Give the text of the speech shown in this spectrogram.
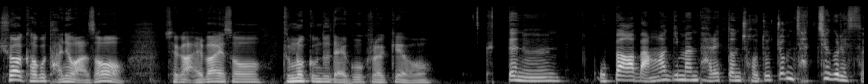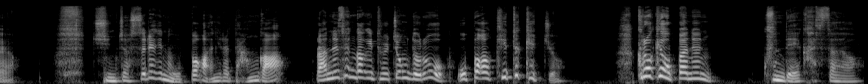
휴학하고 다녀와서 제가 알바해서 등록금도 내고 그럴게요. 그때는 오빠가 망하기만 바랬던 저도 좀 자책을 했어요. 진짜 쓰레기는 오빠가 아니라 난가? 라는 생각이 들 정도로 오빠가 기특했죠. 그렇게 오빠는 군대에 갔어요.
